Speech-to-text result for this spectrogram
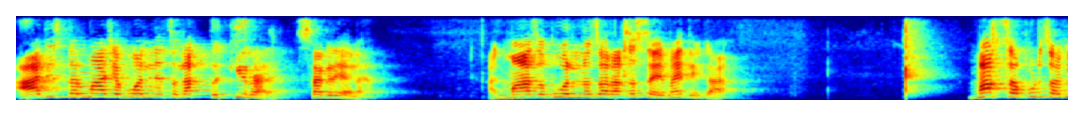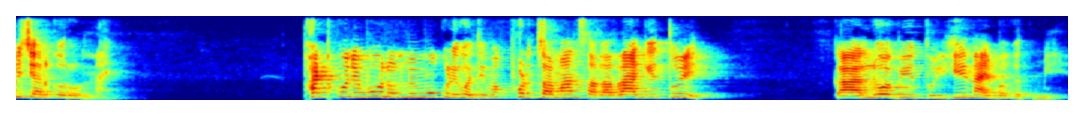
आधीच तर माझ्या बोलण्याचं लागतं किराळ सगळ्याला. आणि माझं बोलणं जरा कसं आहे माहिती आहे का? मागचा पुढचा विचार करून नाही. फटकुने बोलून मी मोकळी होती. मग पुढचा माणसाला राग येतोय का लोभ येतोय ही नाही बघत मी.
